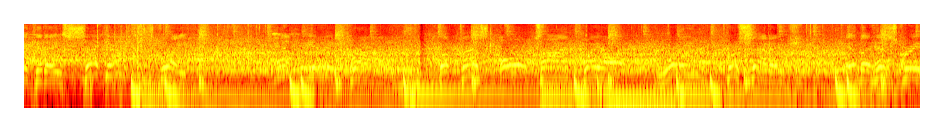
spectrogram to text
Make it a second straight NBA crown. The best all-time playoff winning percentage in the history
